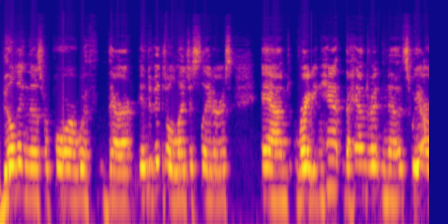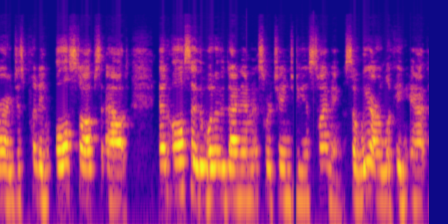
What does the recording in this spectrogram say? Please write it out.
building this rapport with their individual legislators and writing hand, the handwritten notes. We are just putting all stops out. And also, that one of the dynamics we're changing is timing. So we are looking at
